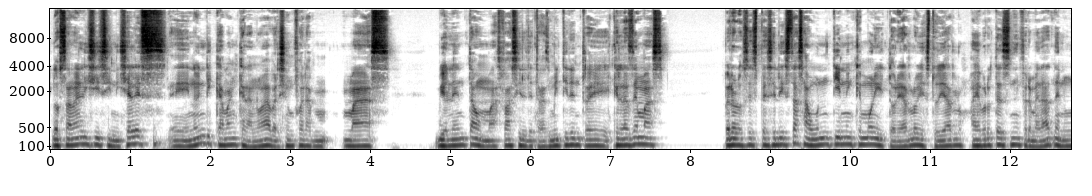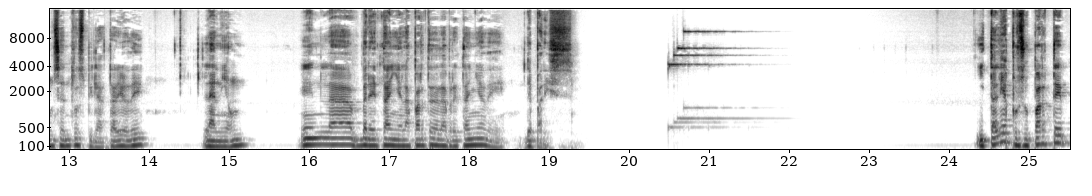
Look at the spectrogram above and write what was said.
Los análisis iniciales eh, no indicaban que la nueva versión fuera más violenta o más fácil de transmitir entre que las demás, pero los especialistas aún tienen que monitorearlo y estudiarlo. Hay brotes de enfermedad en un centro hospitalario de Lannion, en la Bretaña, la parte de la Bretaña de, de París. Italia, por su parte,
